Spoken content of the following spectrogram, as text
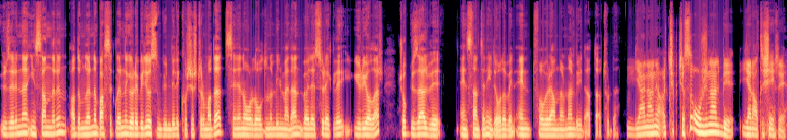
üzerinden insanların adımlarını bastıklarını görebiliyorsun gündelik koşuşturmada. Senin orada olduğunu bilmeden böyle sürekli yürüyorlar. Çok güzel bir enstantaneydi. O da benim en favori anlarımdan biriydi hatta turda. Yani hani açıkçası orijinal bir yeraltı şehri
